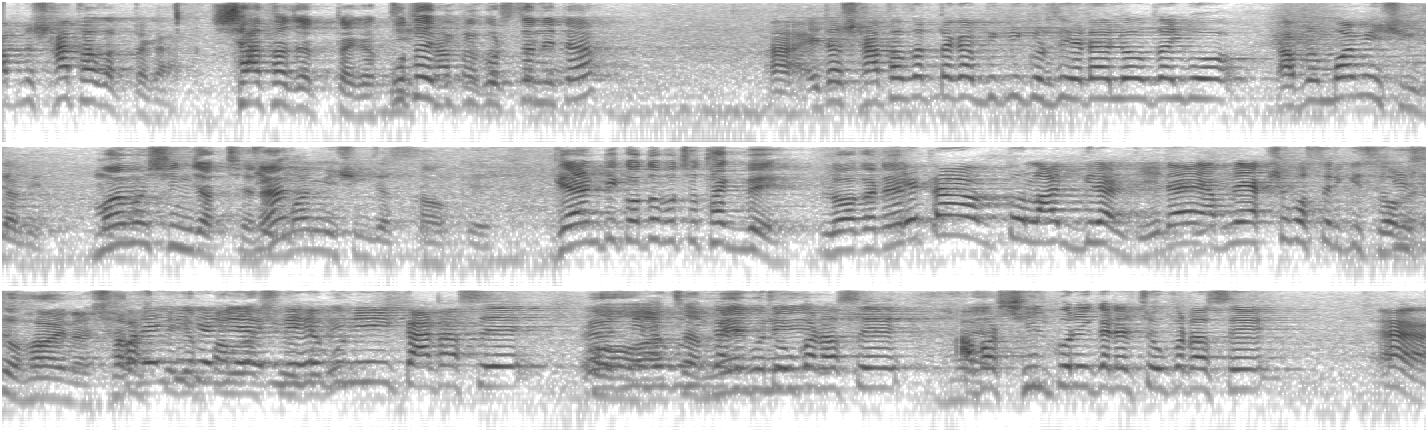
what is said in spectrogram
আপনার সাত হাজার টাকা। সাত হাজার টাকা। কোথায় বিক্রি করছেন এটা? হ্যাঁ এটা সাত হাজার টাকা বিক্রি করছে এটা হলো যাইবো আপনার ময়মনসিং যাবে। ময়মনসিং যাচ্ছে না? ময়মনসিং যাচ্ছে। ওকে। গ্যারান্টি কত বছর থাকবে এটা তো লাইফ গ্যারান্টি এটা আপনি একশো বছরের কিছু কিছু হয় না সারা মানে থেকে পাল্লা মেহগুনি কাঠ আছে মেহগুনি আচ্ছা, চৌকাঠ আছে আবার শিলকড়ি কাঠের চৌকাঠ আছে হ্যাঁ।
